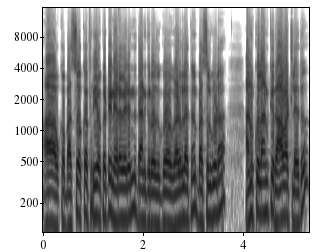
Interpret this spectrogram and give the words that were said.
ఆ ఒక బస్సు ఒక ఫ్రీ ఒకటి నెరవేరింది. దానికి రోజు గడువులు అవుతుంది బస్సులు కూడా అనుకూలానికి రావట్లేదు.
